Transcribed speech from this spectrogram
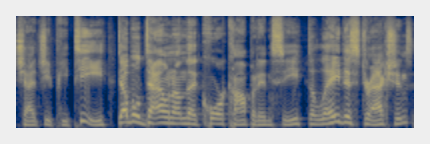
ChatGPT, double down on the core competency, delay distractions,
